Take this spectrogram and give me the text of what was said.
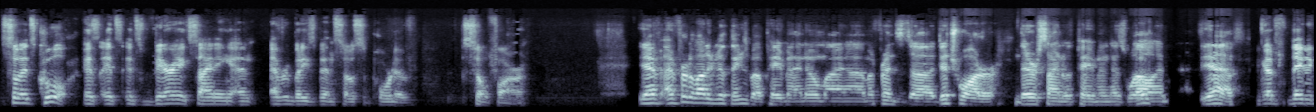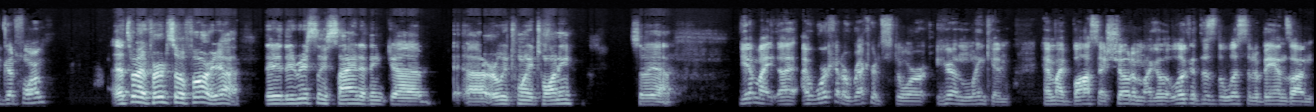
so it's cool it's it's it's very exciting and everybody's been so supportive so far Yeah, I've, I've heard a lot of good things about Pavement. I know my uh, my friends uh, Ditchwater, they're signed with Pavement as well, Oh. and yeah, good they did good for him that's what I've heard so far. Yeah, they they recently signed, I think, uh, uh, early 2020. So yeah, Yeah, my I, I work at a record store here in Lincoln, and my boss, I showed him. I go, look at this, the list of the bands on,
